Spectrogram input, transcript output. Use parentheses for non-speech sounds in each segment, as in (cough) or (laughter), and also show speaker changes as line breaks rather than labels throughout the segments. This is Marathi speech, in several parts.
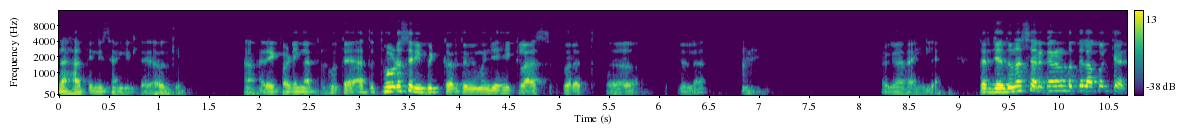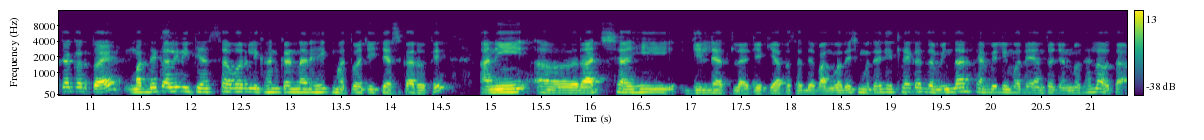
दहा त्यांनी सांगितलं ओके हा रेकॉर्डिंग आता होत आहे. आता थोडंसं रिपीट करतो मी. म्हणजे हे क्लास परत आपल्याला सगळं तर जदुनाथ सरकारांबद्दल आपण चर्चा करतोय. मध्यकालीन इतिहासावर लिखाण करणारे हे एक महत्त्वाचे इतिहासकार होते. आणि राजशाही जिल्ह्यातला जे की आता सध्या बांगलादेशमध्ये तिथल्या एका जमीनदार फॅमिलीमध्ये यांचा जन्म झाला होता.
